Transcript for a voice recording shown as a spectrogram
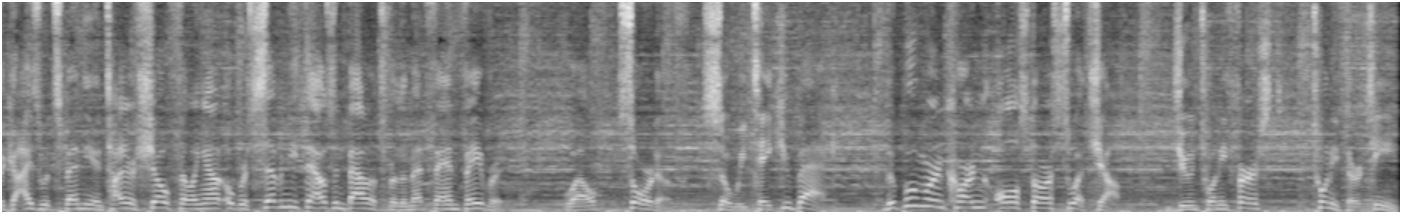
The guys would spend the entire show filling out over 70,000 ballots for the Met fan favorite. Well, sort of. So we take you back. The Boomer and Carton All Star Sweatshop, June 21st, 2013.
